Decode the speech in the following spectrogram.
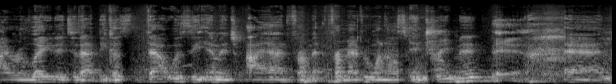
I related to that because that was the image I had from from everyone else in treatment. Yeah. and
